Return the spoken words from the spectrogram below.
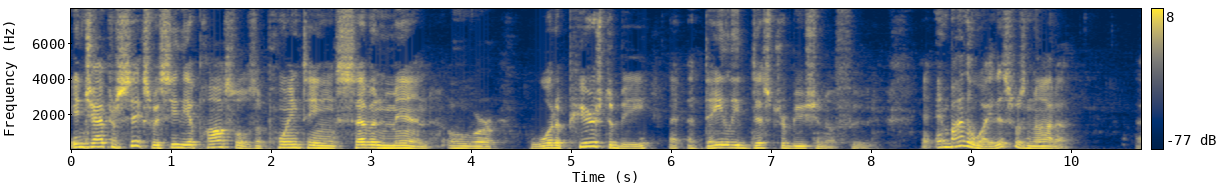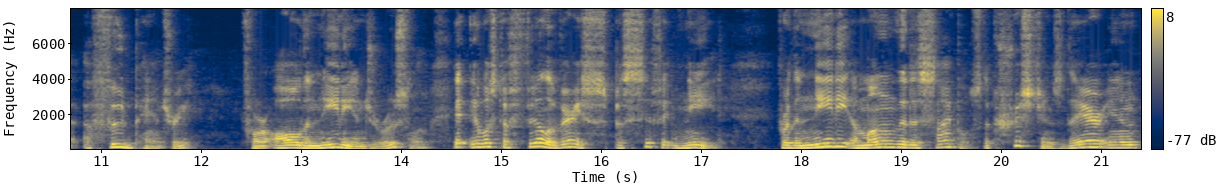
In chapter 6, we see the apostles appointing seven men over what appears to be a, a daily distribution of food. And by the way, this was not a, a food pantry for all the needy in Jerusalem. It, it, was to fill a very specific need for the needy among the disciples, the Christians there in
